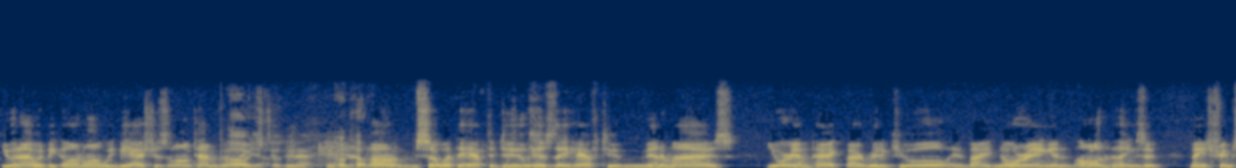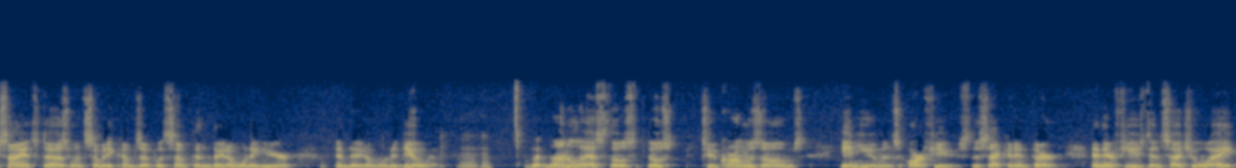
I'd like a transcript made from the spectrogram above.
You and I would be gone long. We'd be ashes a long time ago. Oh, they yeah. still do that. No doubt. Um, so what they have to do is they have to minimize your impact by ridicule and by ignoring and all of the things that mainstream science does when somebody comes up with something they don't want to hear and they don't want to deal with. Mhm. But nonetheless, those those two chromosomes in humans are fused, the second and third. And they're fused in such a way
